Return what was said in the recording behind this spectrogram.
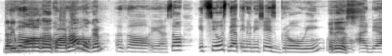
dari Betul, mall ke Kuala betul. Namu kan. betul iya so it shows that Indonesia is growing It memang is. ada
